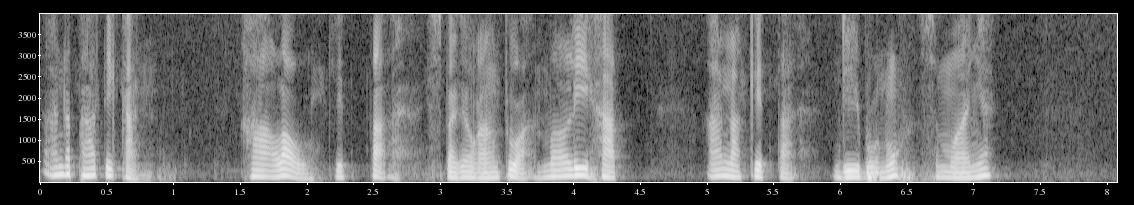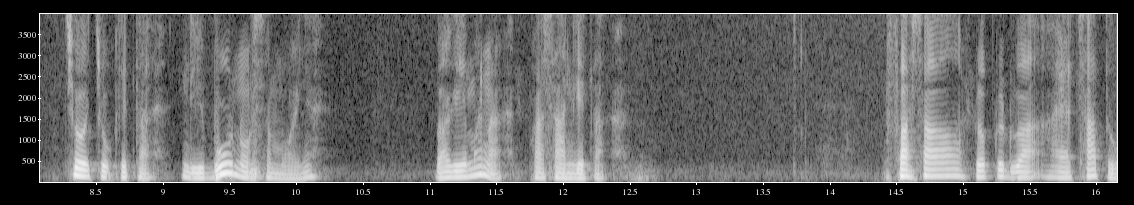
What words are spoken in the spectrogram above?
Anda perhatikan, kalau kita sebagai orang tua melihat anak kita dibunuh semuanya, cucu kita dibunuh semuanya, Bagaimana perasaan kita? Pasal 22 ayat 1.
